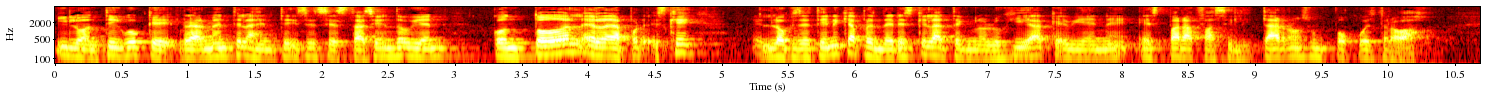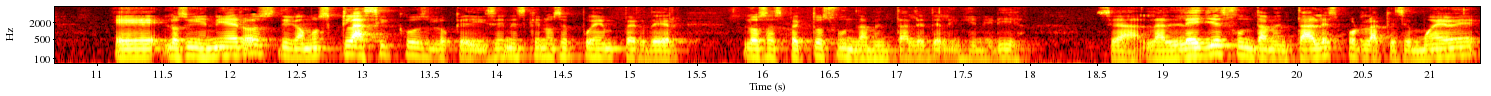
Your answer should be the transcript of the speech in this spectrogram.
y lo antiguo que realmente la gente dice se está haciendo bien con toda la, es que lo que se tiene que aprender es que la tecnología que viene es para facilitarnos un poco el trabajo. Eh, los ingenieros, digamos, clásicos lo que dicen es que no se pueden perder los aspectos fundamentales de la ingeniería. O sea, las leyes fundamentales por las que se mueve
